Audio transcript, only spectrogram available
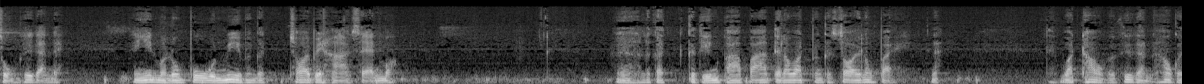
สงฆ์คือกันได้อย่างนี้มาหลวงปู่บุญมีมันก็ชอยไปหาแสนบ่แล้วก็กระถินผาปาแต่ละวัดมันก็ซอยลงไปนะวัดเท่าก็คือกันเท่าก็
